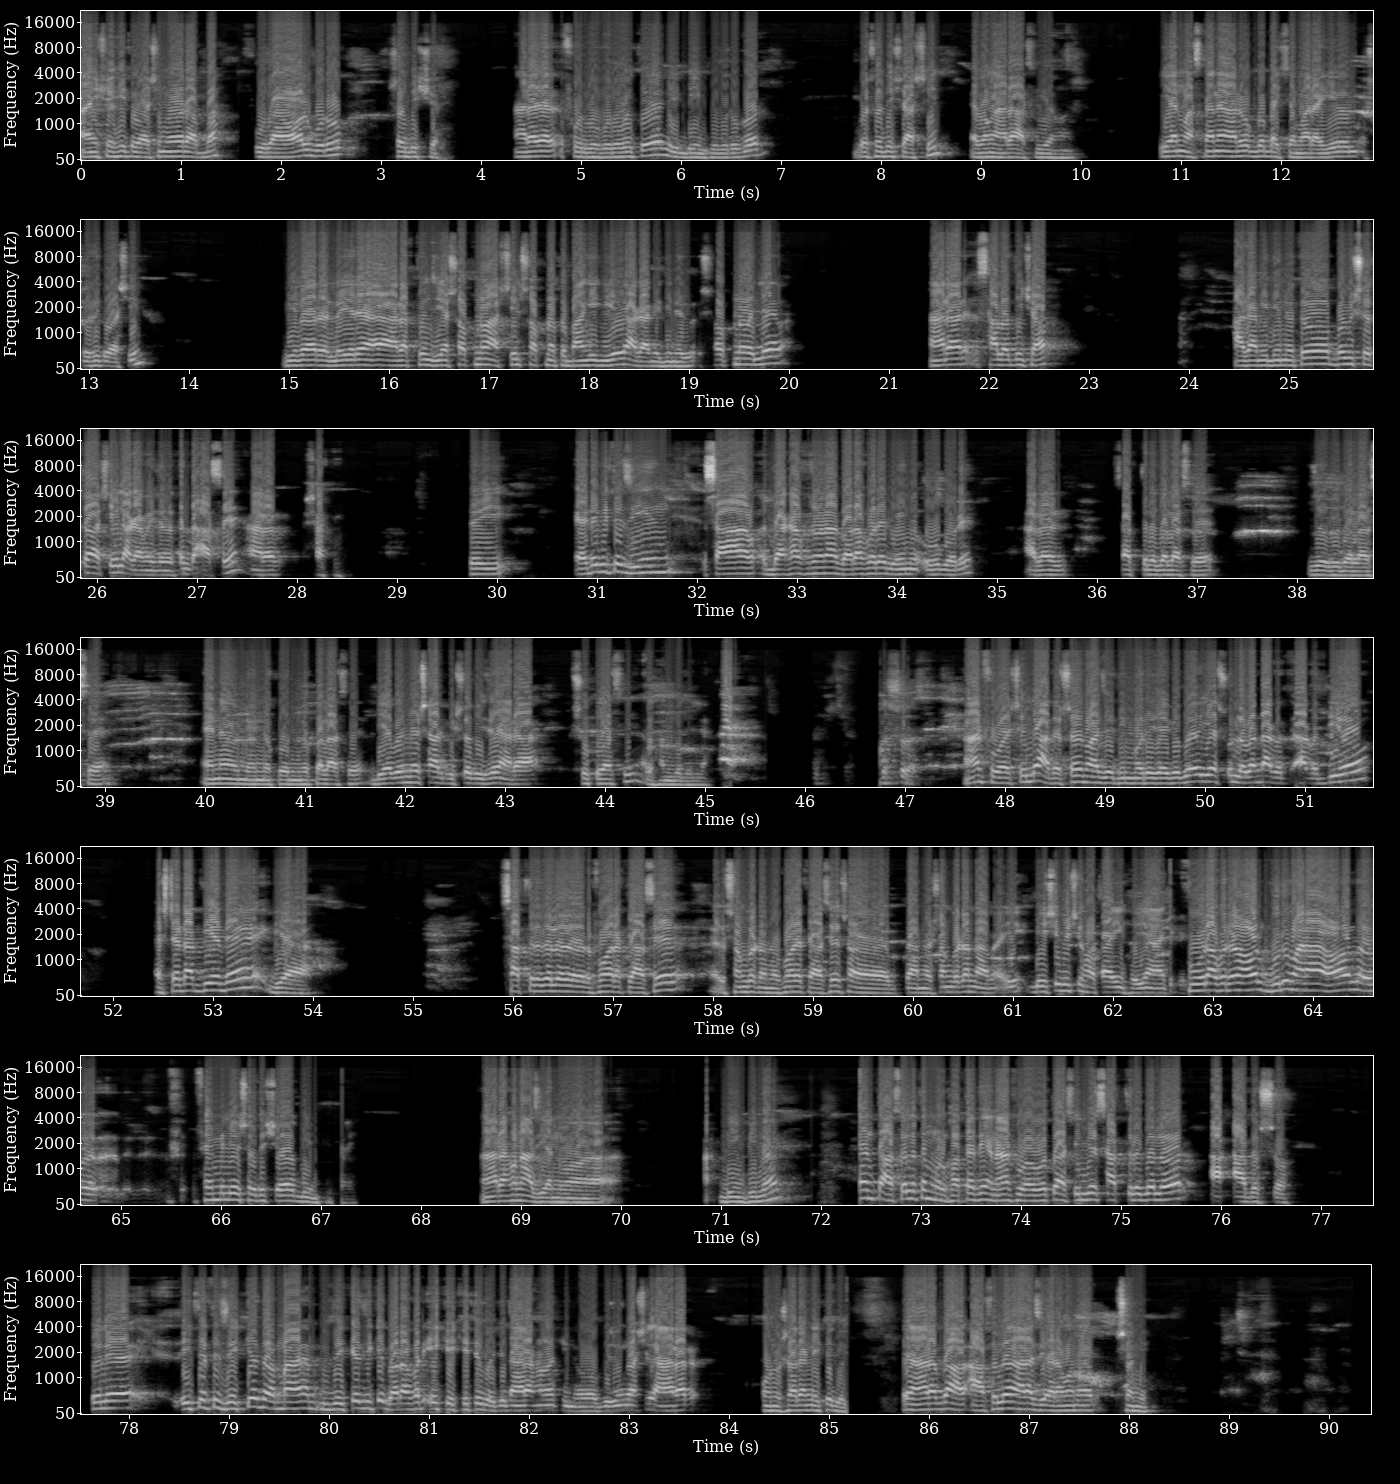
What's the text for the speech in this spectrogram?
আমি আব্বা, পুরা অল সদস্য আর পূর্ব গ্রুপের সদস্য আসি এবং আর আসি এখন। ইয়ার মাঝখানে আরও বাইসে মারা গিয়ে শহীদ ওয়াসিম এবার লইয়ের আর তুন যে স্বপ্ন আসছিল স্বপ্ন তো ভাঙি গিয়ে আগামী দিনের স্বপ্ন হইলে আর আর সালুদ্দিন সাহেব আগামী দিনে তো ভবিষ্যতে আসিল আগামী দিনে তো আছে আর সাথে। তো এই এদের ভিতরে জিন চা দেখা ফুরনা গড়া করে দিন ও করে আর আর ছাত্র দল আছে জরু দল আছে এনা অন্যান্য কর্মকল আছে। বিয়া বইনের সার বিশ্ব দিছে আর সুখে আছি আলহামদুলিল্লাহ। আদর্শ আর ফুয়াশিল্লে আদর্শের মাঝে দিন মরে যাইবে ইয়া ষোলো ঘণ্টা আগত আগত দিও স্টেট দিয়ে দে গিয়া ছাত্র দলের ফোয়ারাতে আছে সংগঠনের ফোয়ারাতে আছে স- প্রাণ সংগঠন বেশি বেশি হতাই হইয়া পুরা পুরা অল গুরু মানা অল ফ্যামিলির সদস্য বিএনপি। আর এখন আজিয়া বিএনপি নয়। কিন্তু আসলে তো মূল কথা দিয়ে না ফুয়াবত আসলে ছাত্র দলের আদর্শ। তাহলে এইটাতে যেকে যেকে যেকে গড়া করে এই কেখিতে গেছে আর এখন কিন অভিযোগ আসলে, আর আর অনুসারে নিতে গেছে আর আসলে আর আজি আর আমার শনি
